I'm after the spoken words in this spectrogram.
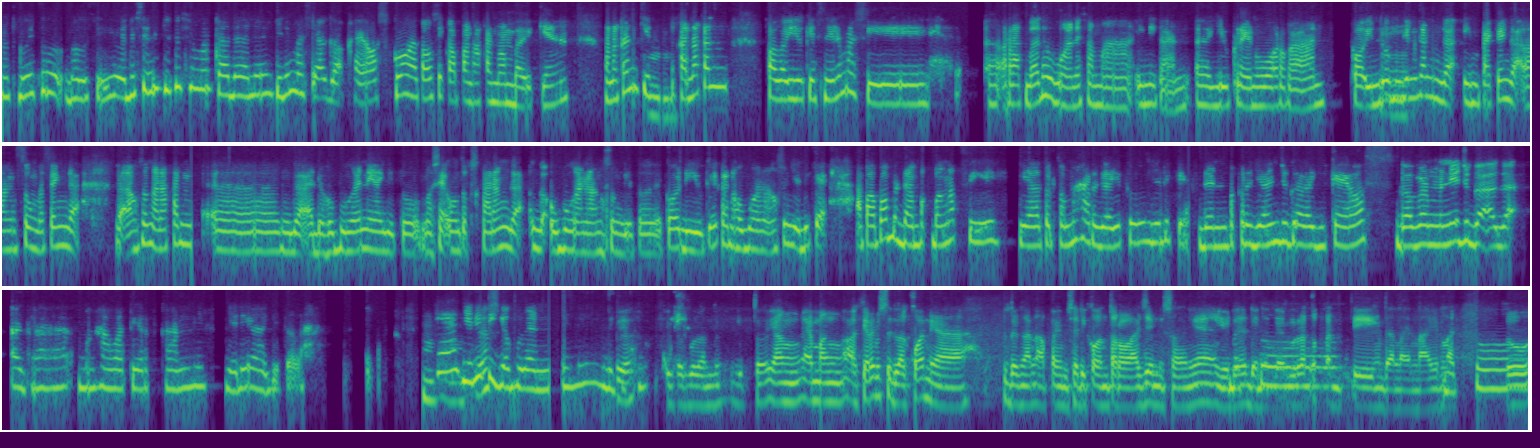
Menurut gue itu bagus sih. Ya, di sini juga cuma keadaannya. Jadi masih agak chaos. Gue nggak tahu sih kapan akan membaiknya. Karena kan kita, hmm. karena kan kalau UK sendiri masih uh, erat banget hubungannya sama ini kan uh, Ukraine war kan kalau Indo hmm. mungkin kan nggak impactnya nggak langsung, maksudnya nggak nggak langsung karena kan eh, nggak uh, ada hubungannya gitu. Maksudnya untuk sekarang nggak nggak hubungan langsung gitu. Kalau di UK kan hubungan langsung, jadi kayak apa apa berdampak banget sih. Ya terutama harga itu, jadi kayak dan pekerjaan juga lagi chaos, governmentnya juga agak agak mengkhawatirkan. Jadi ya gitulah. Ya, jadi yes. tiga bulan ini. Ya, tiga bulan gitu. Yang emang akhirnya bisa dilakukan ya dengan apa yang bisa dikontrol aja misalnya, yaudah dengan darurat itu penting dan lain-lain lah. Lu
